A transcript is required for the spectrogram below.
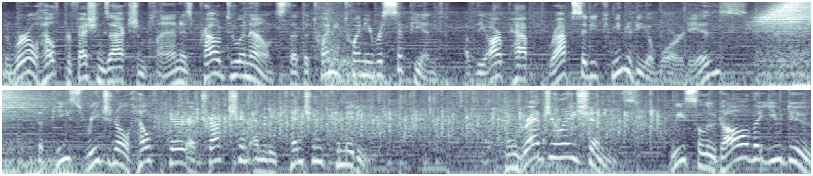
The Rural Health Professions Action Plan is proud to announce that the 2020 recipient of the RPAP Rhapsody Community Award is the Peace Regional Healthcare Attraction and Retention Committee. Congratulations! We salute all that you do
